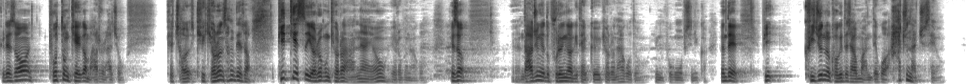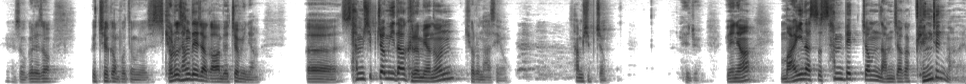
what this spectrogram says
그래서 보통 걔가 말을 하죠. 그 저, 결혼 상대에서 BTS 여러분 결혼 안 해요. 여러분하고. 그래서 나중에도 불행하게 될 거예요. 결혼하고도. 복음 없으니까. 근데 비, 기준을 거기다 잡으면 안 되고 아주 낮추세요. 그래서, 그래서 그 제가 보통 결혼 상대자가 몇 점이냐? 어, 30점이다 그러면은 결혼하세요. 30점. 왜냐? 마이너스 300점 남자가 굉장히 많아요.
